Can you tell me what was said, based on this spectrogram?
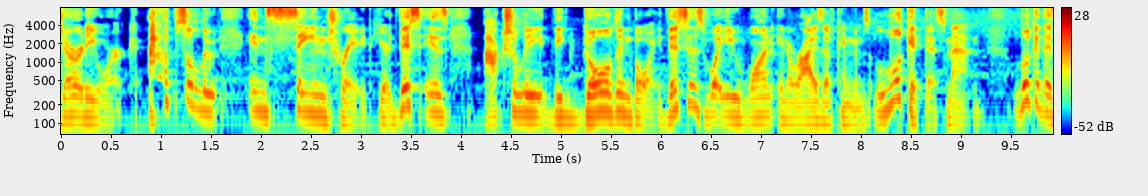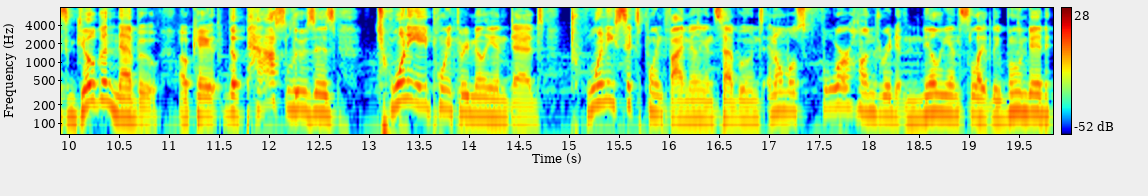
dirty work. Absolute insane trade here. This is actually the golden boy. This is what you won in rise of kingdoms. Look at this man. Look at this. Gilga Nebu okay? The pass loses 28.3 million deads 26.5 million sub wounds and almost 400 million slightly wounded.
